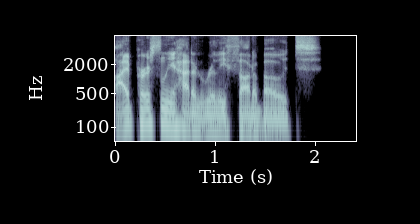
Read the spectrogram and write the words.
i personally hadn't really thought about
